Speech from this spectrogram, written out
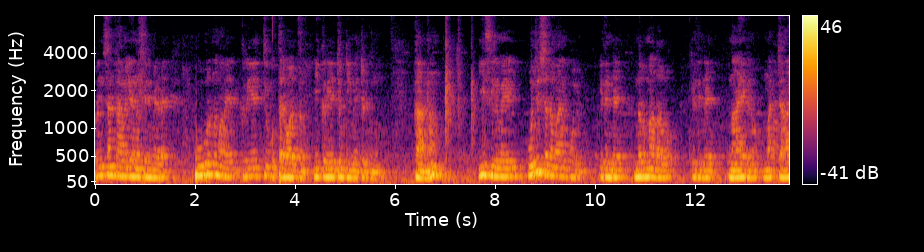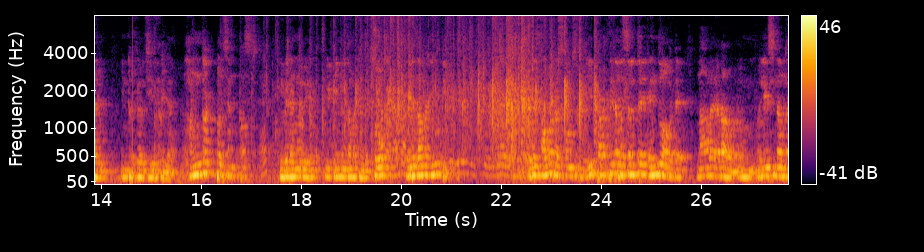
പ്രിൻസ് ആൻഡ് ഫാമിലി എന്ന സിനിമയുടെ പൂർണമായ ക്രിയേറ്റീവ് ഉത്തരവാദിത്വം ഈ ക്രിയേറ്റീവ് ടീം ഏറ്റെടുക്കുന്നു. കാരണം ഈ സിനിമയിൽ ഒരു ശതമാനം പോലും ഇതിന്റെ നിർമ്മാതാവോ ഇതിന്റെ നായകനോ മറ്റാരും ഇന്റർഫിയർ ചെയ്തിട്ടില്ല. ഹൺഡ്രഡ് പെർസെന്റ് ട്രസ്റ്റ് ഇവർ രണ്ടുപേരും ഈ ടീമിൽ തന്നിട്ടുണ്ട്. So it is our it is our responsibility ഈ പടത്തിന്റെ റിസൾട്ട് എന്തും ആവട്ടെ നാളെ എടാ റിലീസിന്റെ അന്ന്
